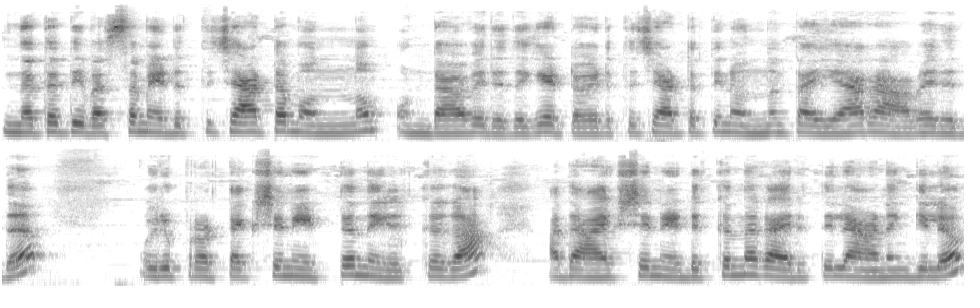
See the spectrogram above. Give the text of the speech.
ഇന്നത്തെ ദിവസം എടുത്തുചാട്ടമൊന്നും ഉണ്ടാവരുത് കേട്ടോ. എടുത്തുചാട്ടത്തിനൊന്നും തയ്യാറാവരുത്. ഒരു പ്രൊട്ടക്ഷൻ ഇട്ട് നിൽക്കുക. അത് ആക്ഷൻ എടുക്കുന്ന കാര്യത്തിലാണെങ്കിലും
